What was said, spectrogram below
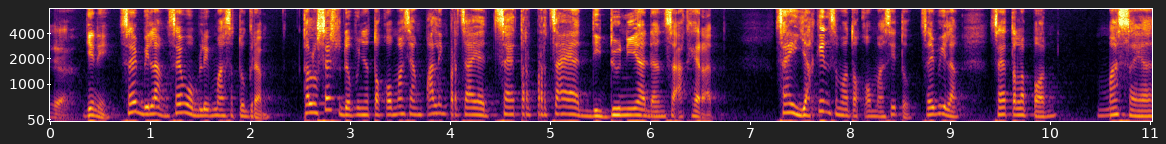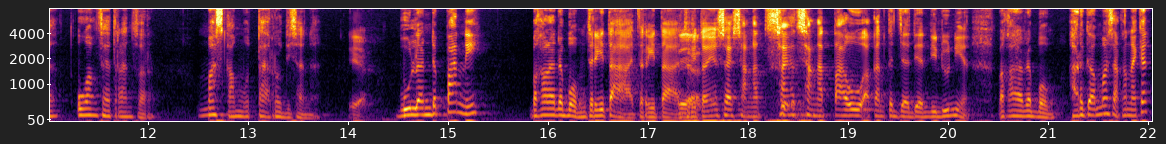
Ya. Gini, saya bilang saya mau beli emas satu gram. Kalau saya sudah punya toko emas yang paling percaya, saya terpercaya di dunia dan seakhirat. Saya yakin sama toko emas itu. Saya bilang, saya telepon, emas saya, uang saya transfer. Emas kamu taruh di sana. Ya. Bulan depan nih, bakal ada bom. Cerita, cerita. Iya. Ceritanya saya sangat, sangat, sangat tahu akan kejadian di dunia. Bakal ada bom. Harga emas akan naik kan.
